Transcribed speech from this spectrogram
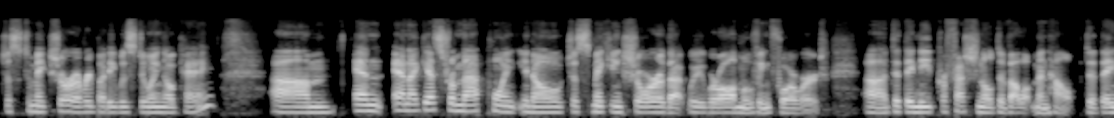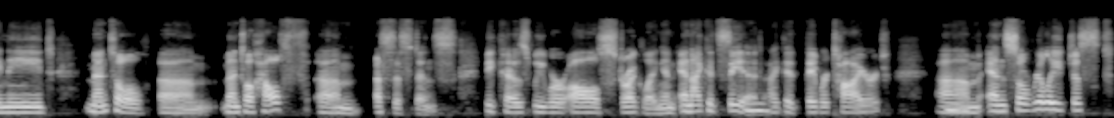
just to make sure everybody was doing okay um, and and I guess from that point, you know, just making sure that we were all moving forward. Uh, did they need professional development help? Did they need mental um, mental health um, assistance? Because we were all struggling, and and I could see it. Mm-hmm. I could. They were tired, mm-hmm. and so really just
